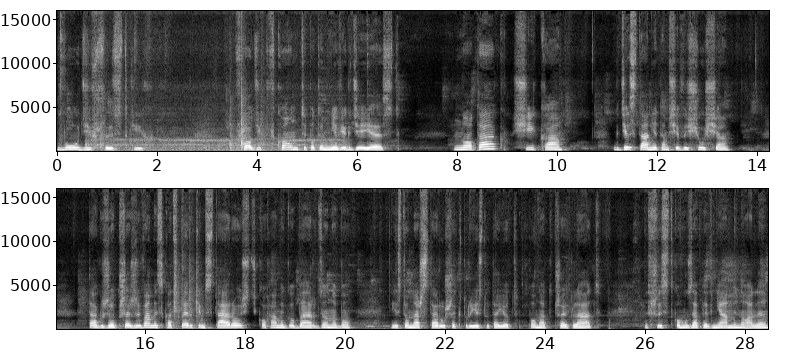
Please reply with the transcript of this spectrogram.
budzi wszystkich. Wchodzi w kąty, potem nie wie gdzie jest. No tak, sika. Gdzie stanie, tam się wysiusia. Także przeżywamy z Kacperkiem starość, kochamy go bardzo, no bo jest to nasz staruszek, który jest tutaj od ponad trzech lat. Wszystko mu zapewniamy, no ale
